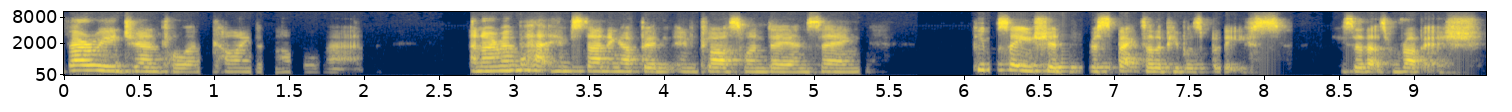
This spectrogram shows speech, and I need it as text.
very gentle and kind and humble man. And I remember him standing up in, in class one day and saying, people say you should respect other people's beliefs. He said that's rubbish.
